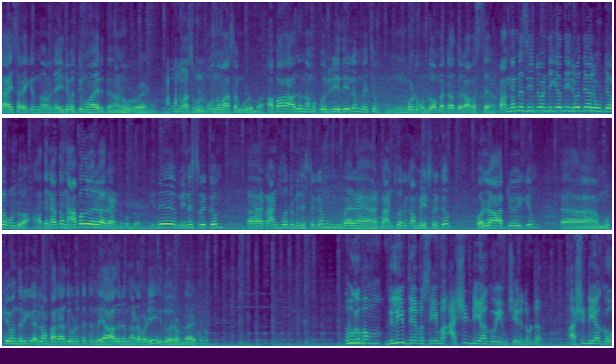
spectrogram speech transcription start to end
ടാക്സ് അടയ്ക്കുന്ന പറഞ്ഞാൽ ഇരുപത്തി മൂവായിരത്തി നാനൂറ് രൂപയാണ്. മൂന്ന് മാസം കൂടുമ്പോൾ. മൂന്ന് മാസം കൂടുമ്പോൾ. അപ്പോൾ അത് നമുക്ക് ഒരു രീതിയിലും വെച്ച് മുമ്പോട്ട് കൊണ്ടുപോകാൻ പറ്റാത്തൊരവസ്ഥയാണ് പന്ത്രണ്ട് സീറ്റ് വണ്ടിക്കകത്ത് ഇരുപത്തിനാല് കുട്ടികളെ കൊണ്ടുപോകാം. അതിനകത്ത് നാൽപ്പത് പേര് വരെയാണ് കൊണ്ടുപോകുന്നത്. ഇത് മിനിസ്റ്റർക്കും ട്രാൻസ്പോർട്ട് മിനിസ്റ്റർക്കും പിന്നെ ട്രാൻസ്പോർട്ട് കമ്മീഷണർക്കും കൊല്ലം ആർ ടി ഒയ്ക്കും മുഖ്യമന്ത്രിക്കും എല്ലാം പരാതി കൊടുത്തിട്ട് യാതൊരു നടപടി ഇതുവരെ ഉണ്ടായിട്ടില്ല. നമുക്കിപ്പം ദിലീപ് ദേവസ്യയും അഷിൻ ഡിയാഗോയും ചേരുന്നുണ്ട്. അഷിൻ ഡിയാഗോ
